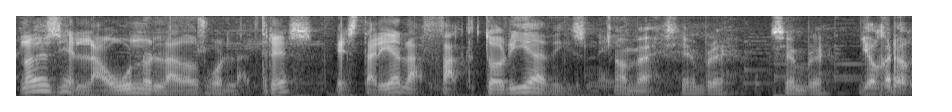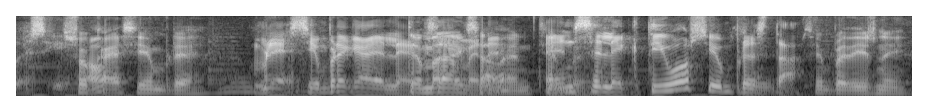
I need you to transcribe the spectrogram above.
no sé si en la 1, en la 2 o en la 3, estaría la factoría Disney. Hombre, siempre, siempre. Yo creo que sí. Eso ¿no? cae siempre. Hombre, siempre cae el Tema examen, examen, ¿eh? siempre. En selectivo siempre está. Siempre Disney.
